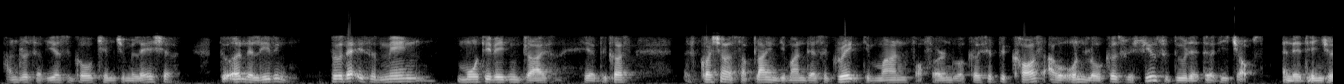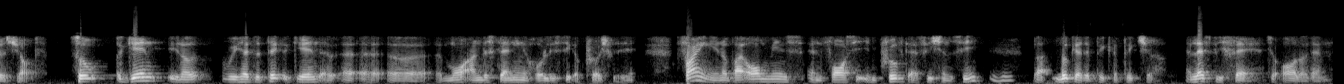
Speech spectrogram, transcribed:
hundreds of years ago came to Malaysia to earn a living. So that is the main motivating drive here because question of supply and demand. There's a great demand for foreign workers because our own locals refuse to do their dirty jobs and their dangerous jobs. So again, you know, we had to take again a, a, a, a more understanding and holistic approach with it. Fine, you know, by all means enforce it, improve the efficiency, mm-hmm. but look at the bigger picture and let's be fair to all of them.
